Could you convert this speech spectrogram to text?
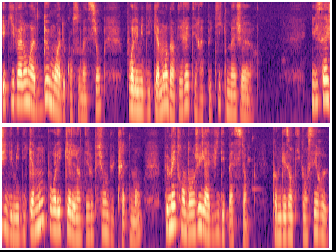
équivalents à deux mois de consommation pour les médicaments d'intérêt thérapeutique majeur. Il s'agit des médicaments pour lesquels l'interruption du traitement peut mettre en danger la vie des patients, comme des anticancéreux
